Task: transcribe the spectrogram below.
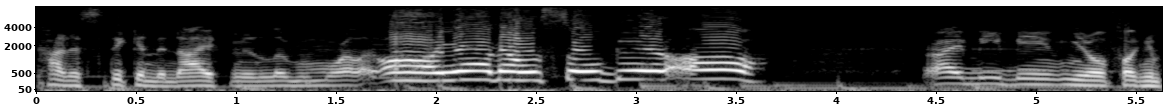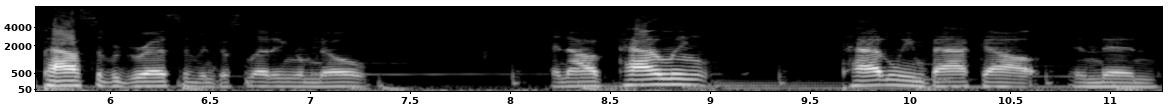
kind of sticking the knife in a little bit more, like, "Oh yeah, that was so good! Oh." right? Me being, you know, fucking passive aggressive and just letting him know. And I was paddling, paddling back out, and then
